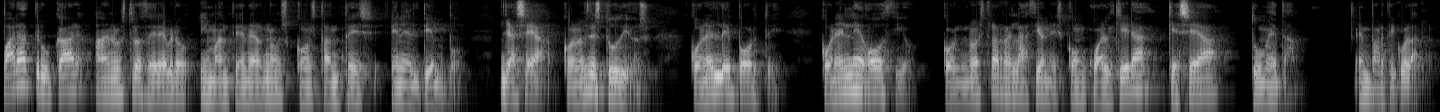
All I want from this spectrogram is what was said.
para trucar a nuestro cerebro y mantenernos constantes en el tiempo, ya sea con los estudios, con el deporte, con el negocio, con nuestras relaciones, con cualquiera que sea tu meta en particular.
